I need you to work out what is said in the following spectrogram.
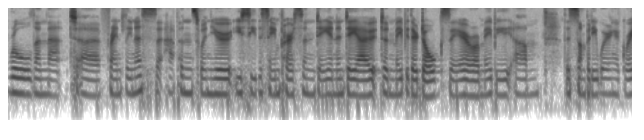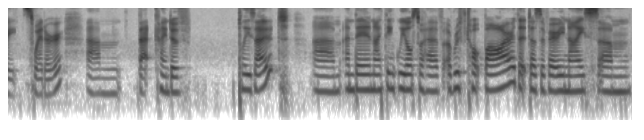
rule than that uh, friendliness that happens when you you see the same person day in and day out, and maybe their dog's there, or maybe um, there's somebody wearing a great sweater. Um, that kind of plays out. Um, and then I think we also have a rooftop bar that does a very nice. Um,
